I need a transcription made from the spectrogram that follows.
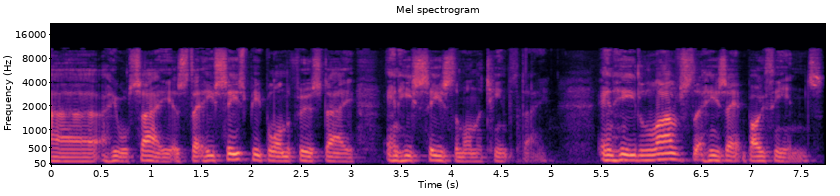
Uh, he will say is that he sees people on the first day and he sees them on the tenth day, and he loves that he's at both ends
